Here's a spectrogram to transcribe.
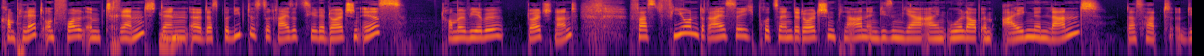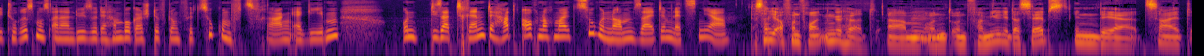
komplett und voll im Trend, denn mhm. äh, das beliebteste Reiseziel der Deutschen ist, Trommelwirbel, Deutschland. Fast 34 Prozent der Deutschen planen in diesem Jahr einen Urlaub im eigenen Land. Das hat die Tourismusanalyse der Hamburger Stiftung für Zukunftsfragen ergeben. Und dieser Trend, der hat auch nochmal zugenommen seit dem letzten Jahr. Das habe ich auch von Freunden gehört ähm, mhm. und, und Familie, dass selbst in der Zeit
